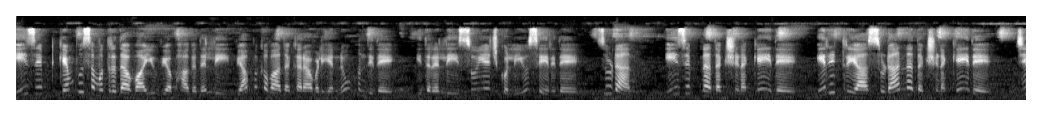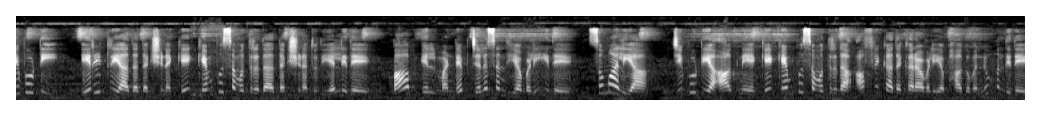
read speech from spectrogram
ಈಜಿಪ್ಟ್ ಕೆಂಪು ಸಮುದ್ರದ ವಾಯುವ್ಯ ಭಾಗದಲ್ಲಿ ವ್ಯಾಪಕವಾದ ಕರಾವಳಿಯನ್ನು ಹೊಂದಿದೆ. ಇದರಲ್ಲಿ ಸೂಯೇಜ್ ಕೊಲ್ಲಿಯೂ ಸೇರಿದೆ. ಸುಡಾನ್, ಈಜಿಪ್ಟ್ನ ದಕ್ಷಿಣಕ್ಕೆ ಇದೆ. ಎರಿಟ್ರಿಯಾ ಸುಡಾನ್ನ ದಕ್ಷಿಣಕ್ಕೆ ಇದೆ. ಜಿಬೂಟಿ, ಎರಿಟ್ರಿಯಾದ ದಕ್ಷಿಣಕ್ಕೆ ಕೆಂಪು ಸಮುದ್ರದ ದಕ್ಷಿಣ ತುದಿಯಲ್ಲಿದೆ. ಬಾಬ್ ಎಲ್ ಮಂಡೆಬ್ ಜಲಸಂಧಿಯ ಬಳಿ ಇದೆ. ಸೊಮಾಲಿಯಾ, ಜಿಬೂಟಿಯ ಆಗ್ನೇಯಕ್ಕೆ ಕೆಂಪು ಸಮುದ್ರದ ಆಫ್ರಿಕಾದ ಕರಾವಳಿಯ ಭಾಗವನ್ನು ಹೊಂದಿದೆ.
